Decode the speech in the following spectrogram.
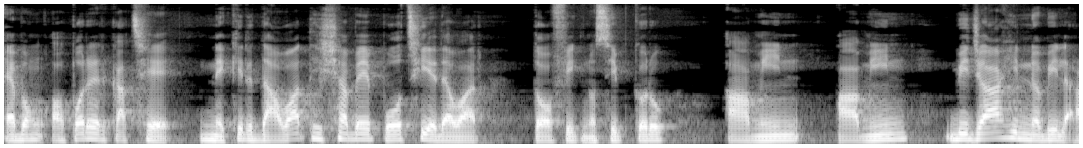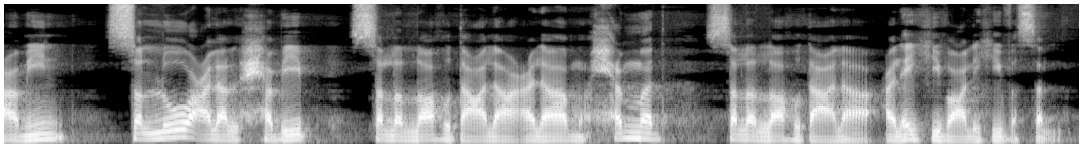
এবং অপরের কাছে নেকির দাওয়াত হিসাবে পৌঁছিয়ে দেওয়ার তৌফিক নসিব করুক। আমিন আমিন, বিজাহিন নবিল আমিন। সল্লু আলাল হাবিব সাল্লাহ তালা আলা মুহাম্মদ সাল্লাহ তালা আলহি আলহি ওয়াসাল্লাম।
